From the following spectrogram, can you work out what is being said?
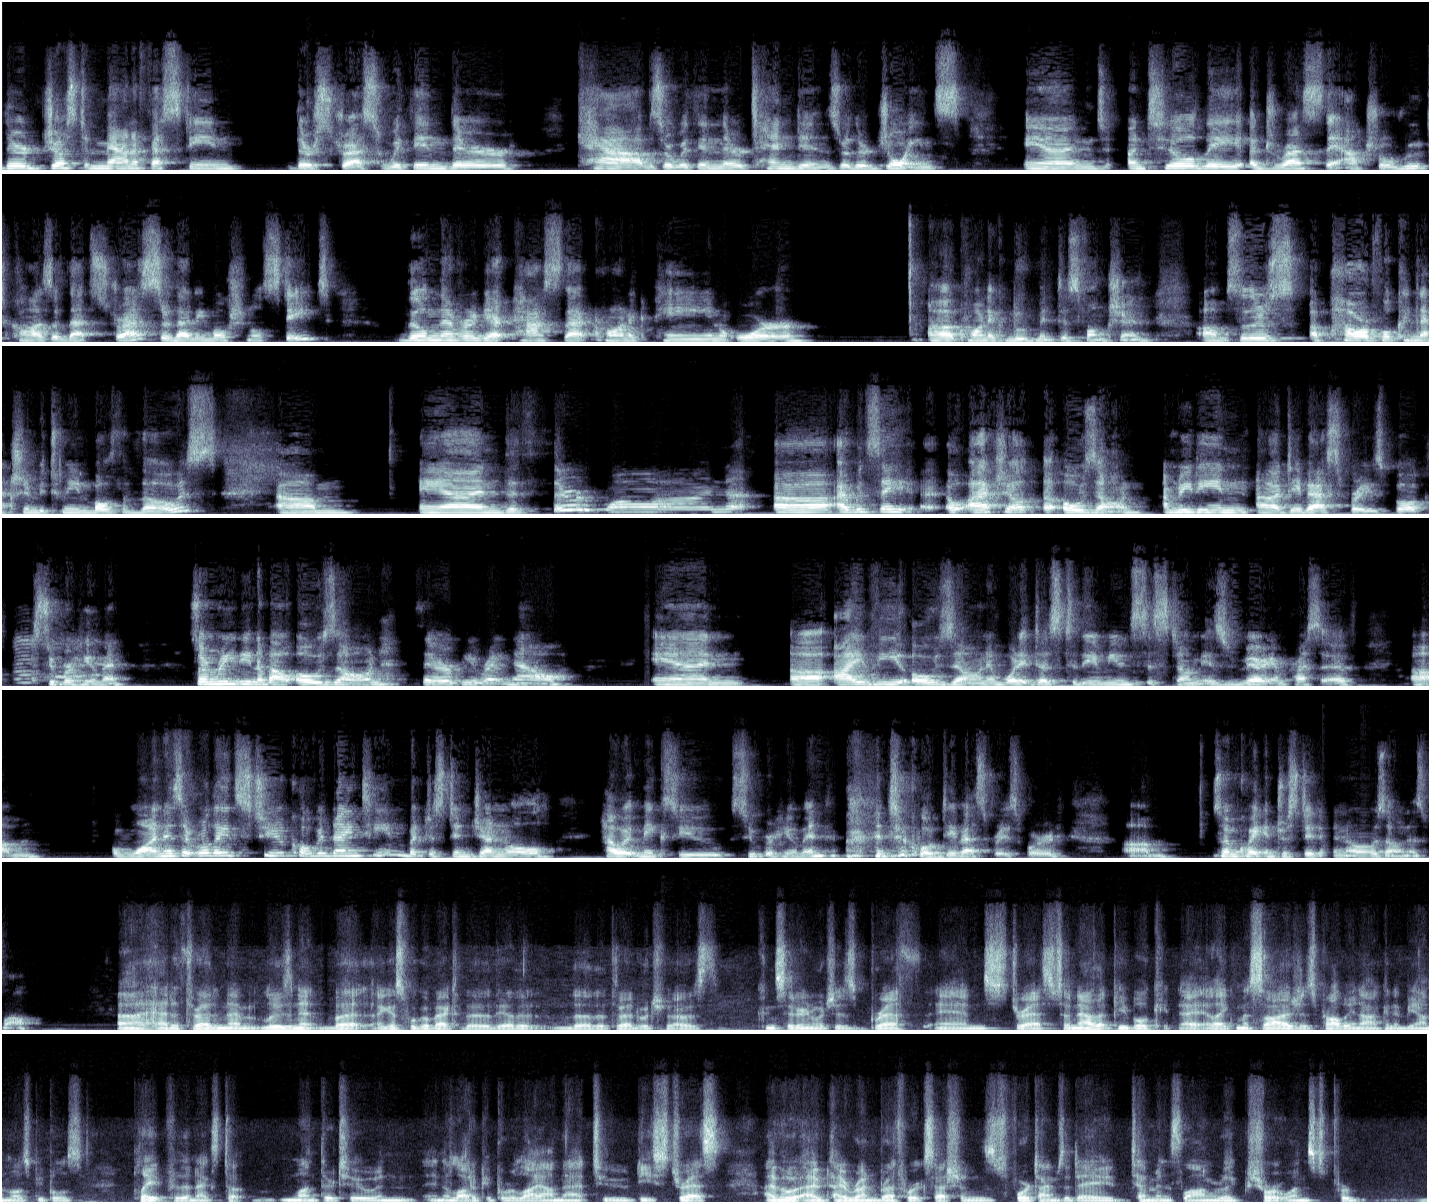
they're just manifesting their stress within their calves or within their tendons or their joints and until they address the actual root cause of that stress or that emotional state they'll never get past that chronic pain or uh, chronic movement dysfunction um, so there's a powerful connection between both of those um, and the third one, uh, I would say, oh, actually, uh, ozone. I'm reading uh, Dave Asprey's book, Superhuman. So I'm reading about ozone therapy right now. And uh, IV ozone and what it does to the immune system is very impressive. Um, one, as it relates to COVID 19, but just in general, how it makes you superhuman, to quote Dave Asprey's word. Um, so I'm quite interested in ozone as well. Uh, I had a thread and I'm losing it, but I guess we'll go back to the the other the other thread which I was considering, which is breath and stress. So now that people like massage is probably not going to be on most people's plate for the next month or two, and and a lot of people rely on that to de-stress. I've, I, I run breathwork sessions four times a day, ten minutes long, really short ones for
